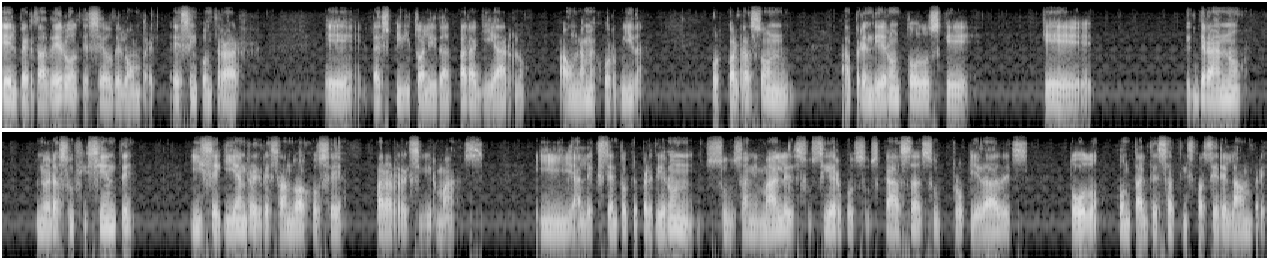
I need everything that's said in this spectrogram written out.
el verdadero deseo del hombre, es encontrar eh, la espiritualidad para guiarlo a una mejor vida. Por cual razón aprendieron todos que, que grano no era suficiente y seguían regresando a José para recibir más. Y al extento que perdieron sus animales, sus siervos, sus casas, sus propiedades, todo con tal de satisfacer el hambre.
